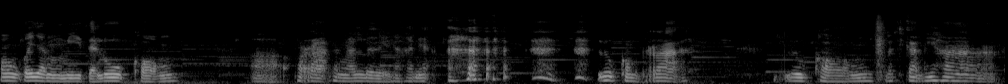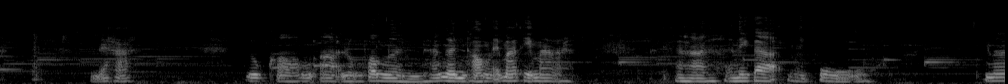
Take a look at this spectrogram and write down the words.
ห้องก็ยังมีแต่รูปของอพระทั้งนั้นเลยนะคะเนี่ยรูปของพระรูปของรัชกาลที่ห้าเห็นไหมคะ รูปของหลวงพ่อเงินเงินทองไหลมาเทมานะคะอันนี้ก็หลวงปู่น่า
